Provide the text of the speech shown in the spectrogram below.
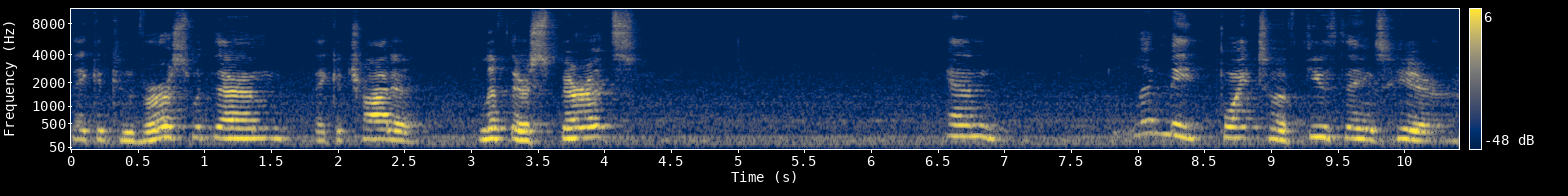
they could converse with them, they could try to lift their spirits. And let me point to a few things here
